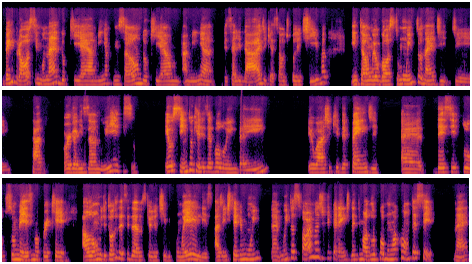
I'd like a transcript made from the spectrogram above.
bem próximo, né, do que é a minha função, do que é a minha especialidade, que é saúde coletiva. Então, eu gosto muito, né, de estar tá organizando isso. Eu sinto que eles evoluem bem. Eu acho que depende é, desse fluxo mesmo, porque ao longo de todos esses anos que eu já tive com eles, a gente teve muito, é, muitas formas diferentes desse módulo comum acontecer, né?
